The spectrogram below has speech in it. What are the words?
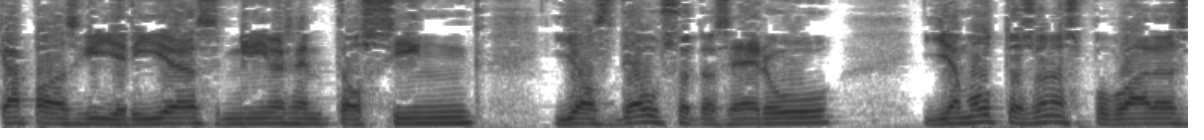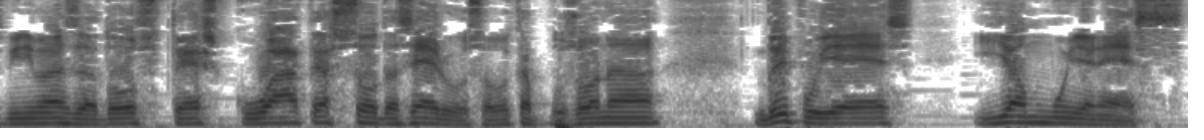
cap a les Guilleries mínimes entre els 5 i els 10 sota zero i a moltes zones poblades mínimes de 2, 3, 4 sota zero sobretot cap a Osona, Ripollès i el Moianès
